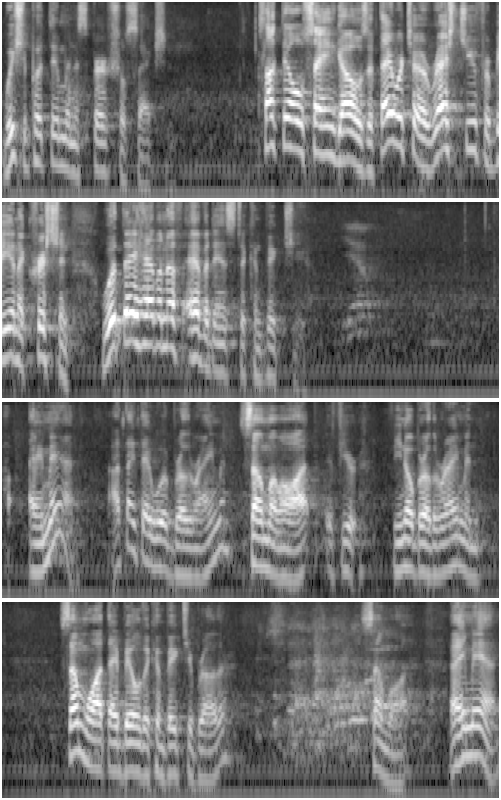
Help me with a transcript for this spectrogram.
We should put them in the spiritual section. It's like the old saying goes if they were to arrest you for being a Christian, would they have enough evidence to convict you? Yep. Amen. I think they would, Brother Raymond. Somewhat. If, you're, if you know Brother Raymond, somewhat they'd be able to convict you, brother. somewhat. Amen.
